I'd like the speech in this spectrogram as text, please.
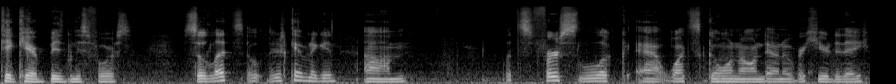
take care of business for us. So let's oh there's Kevin again. Um let's first look at what's going on down over here today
